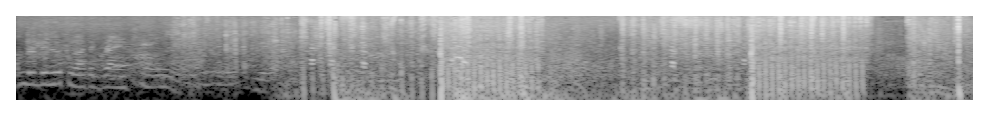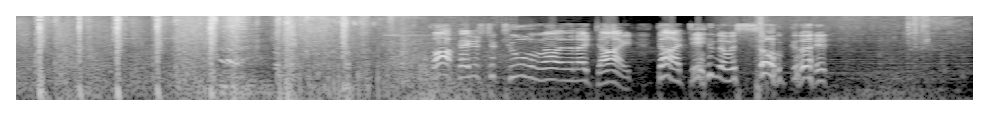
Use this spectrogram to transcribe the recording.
I'm gonna be looking like the Grand Canyon. Fuck, I just took two of them out and then I died. God damn, that was so good.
